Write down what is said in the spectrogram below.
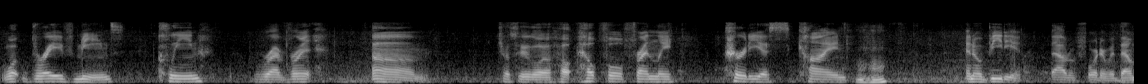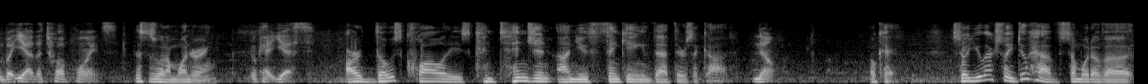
what brave means, clean, reverent, um, trustworthy, loyal, hel- helpful, friendly, courteous, kind, Mhm. and obedient. Out of order with them, but yeah, the 12 points. This is what I'm wondering. Okay, yes. Are those qualities contingent on you thinking that there's a God? No. Okay. So you actually do have somewhat of a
